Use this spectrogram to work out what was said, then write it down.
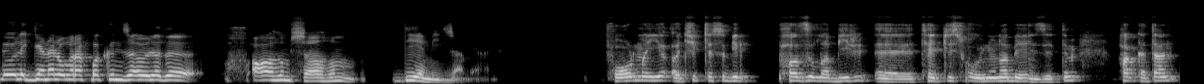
böyle genel olarak bakınca öyle de ahım şahım diyemeyeceğim yani. Formayı açıkçası bir puzzle'a bir e, Tetris oyununa benzettim. Hakikaten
